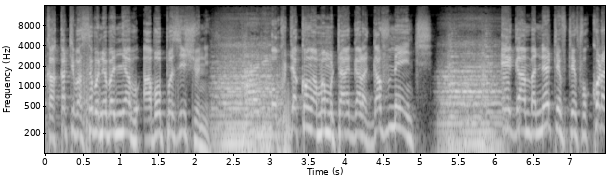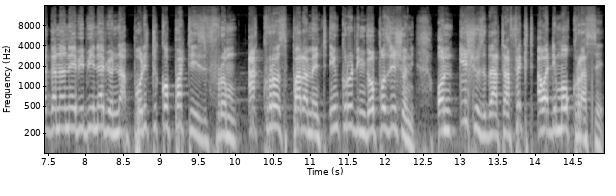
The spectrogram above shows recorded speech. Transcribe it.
Kakati basebo ne banyabo abopposition okugjako nga mwe mutagala gavumenti egamba netefutefu okukolagana n'ebibiina byonna political parties from across parliament including the opposition on issues that affect our democracy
